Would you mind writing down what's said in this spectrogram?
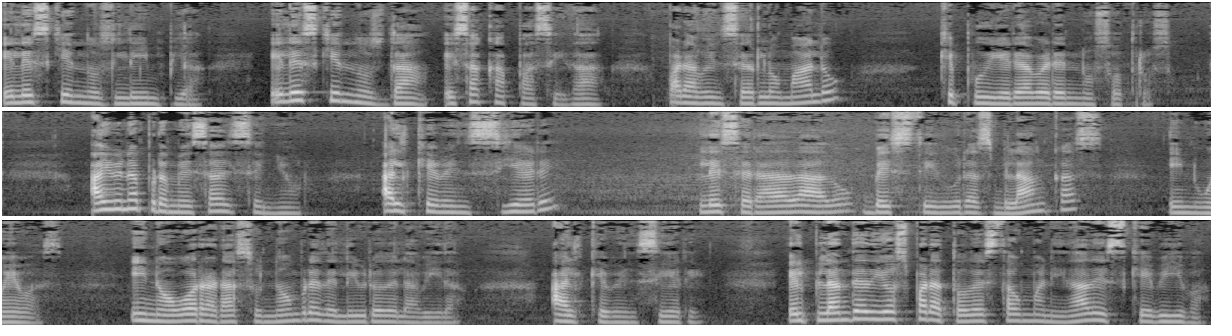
Él es quien nos limpia, Él es quien nos da esa capacidad para vencer lo malo que pudiera haber en nosotros. Hay una promesa del Señor, al que venciere le será dado vestiduras blancas y nuevas, y no borrará su nombre del libro de la vida, al que venciere. El plan de Dios para toda esta humanidad es que viva,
